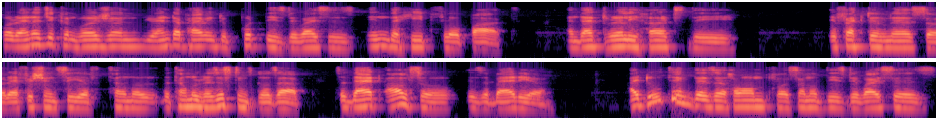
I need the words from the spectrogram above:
for energy conversion, you end up having to put these devices in the heat flow path, and that really hurts the effectiveness or efficiency of thermal. The thermal resistance goes up, so that also is a barrier. I do think there's a home for some of these devices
